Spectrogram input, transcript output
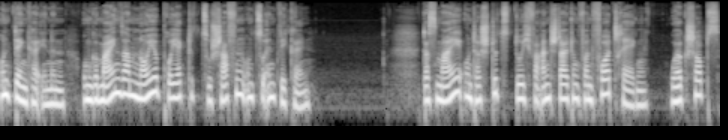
und DenkerInnen, um gemeinsam neue Projekte zu schaffen und zu entwickeln. Das Mai unterstützt durch Veranstaltung von Vorträgen, Workshops,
